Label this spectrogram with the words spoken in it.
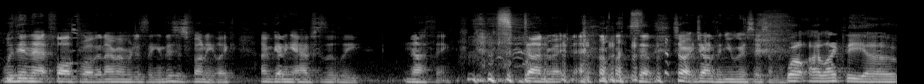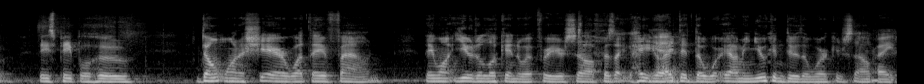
within that false world. And I remember just thinking, this is funny. Like, I'm getting absolutely nothing done right now. so, sorry, Jonathan, you were going to say something. Well, I like the uh, these people who don't want to share what they've found. They want you to look into it for yourself because, like, hey, Yeah. I did the work. I mean, you can do the work yourself, Right.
